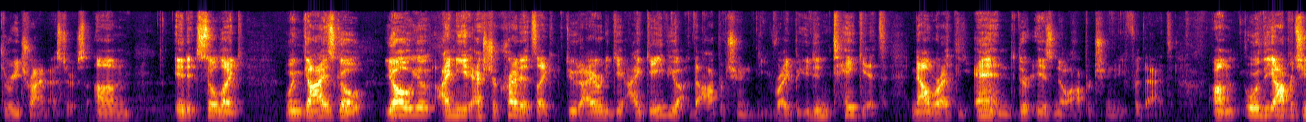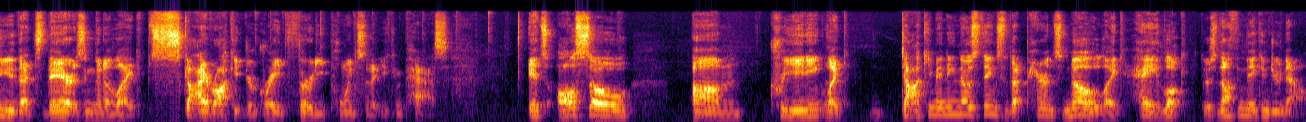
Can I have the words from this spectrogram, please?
three trimesters. Um, it so like when guys go, yo, yo, I need extra credits. Like, dude, I already I gave you the opportunity, right? But you didn't take it. Now we're at the end. There is no opportunity for that. Um, or the opportunity that's there isn't going to like skyrocket your grade 30 points so that you can pass. It's also um, creating like documenting those things so that parents know like, hey, look, there's nothing they can do now.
